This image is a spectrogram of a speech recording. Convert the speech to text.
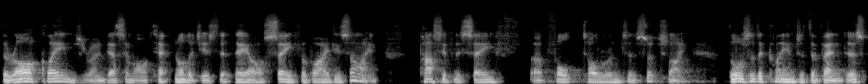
There are claims around SMR technologies that they are safer by design, passively safe, uh, fault tolerant and such like. Those are the claims of the vendors,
